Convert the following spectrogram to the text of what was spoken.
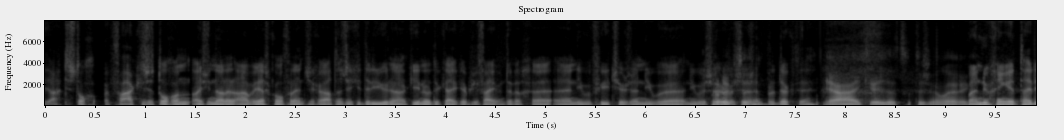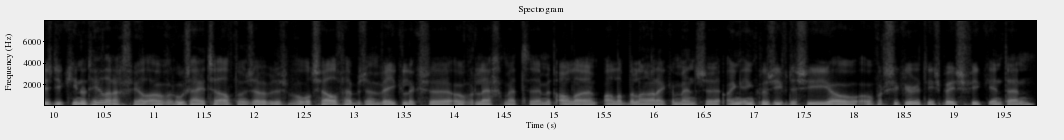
ja, het is toch, vaak is het toch een, als je naar een AWS-conferentie gaat, dan zit je drie uur naar een keynote te kijken, heb je 25 eh, eh, nieuwe features en nieuwe, nieuwe services Producten. en producten. Ja, ik weet het. Het is wel erg. Maar nu ging het tijdens die keynote heel erg veel over hoe zij het zelf doen. Ze hebben dus bijvoorbeeld zelf hebben ze een wekelijks eh, overleg met, eh, met alle, alle belangrijke mensen, in- inclusief de CEO, over security, specifiek intern.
